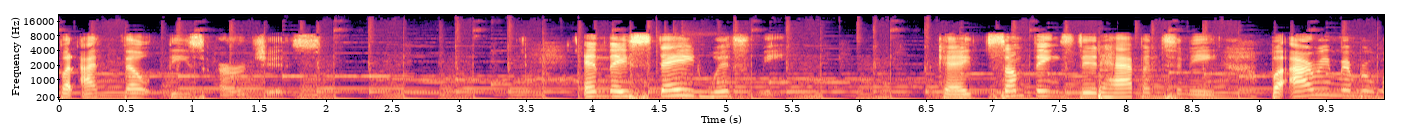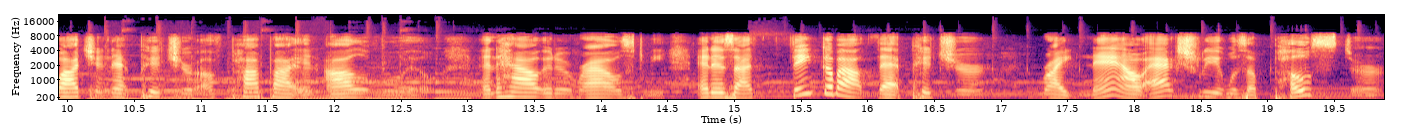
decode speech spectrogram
but I felt these urges. And they stayed with me. Okay, some things did happen to me, but I remember watching that picture of Popeye and olive and how it aroused me. And as I think about that picture right now, actually, it was a poster.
